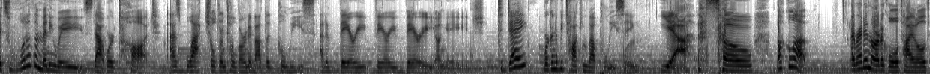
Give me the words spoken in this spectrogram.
it's one of the many ways that we're taught as black children to learn about the police at a very, very, very young age. Today, we're to be talking about policing yeah, so buckle up. I read an article titled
